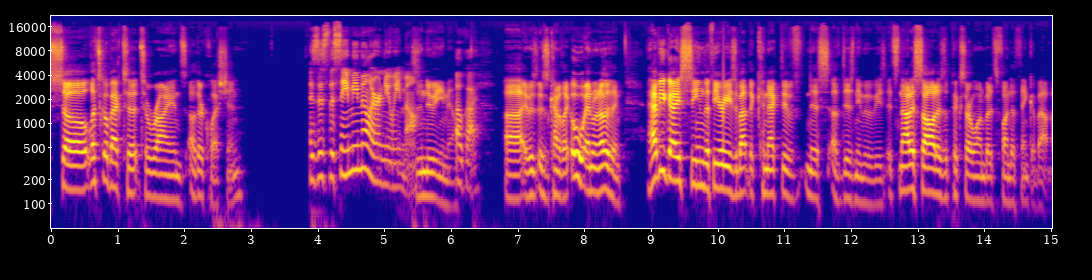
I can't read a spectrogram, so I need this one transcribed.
so let's go back to to Ryan's other question. Is this the same email or a new email? It's a new email. Okay. Uh, it was it was kind of like oh, and another thing. Have you guys seen the theories about the connectiveness of Disney movies? It's not as solid as a Pixar one, but it's fun to think about.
